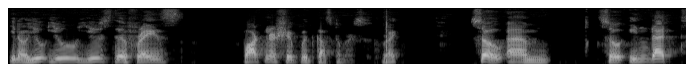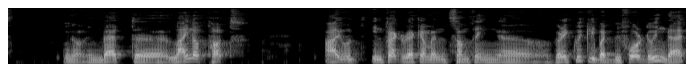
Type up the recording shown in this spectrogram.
you know, you you use the phrase partnership with customers, right? So um, so in that you know in that uh, line of thought, I would in fact recommend something uh, very quickly. But before doing that,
